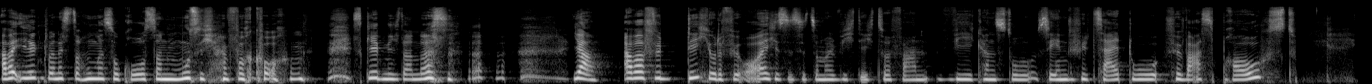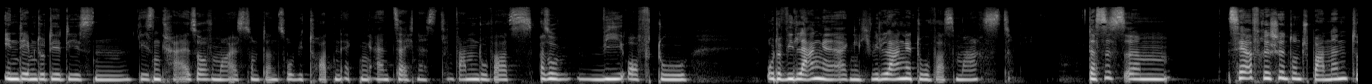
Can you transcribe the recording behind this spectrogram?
Aber irgendwann ist der Hunger so groß, dann muss ich einfach kochen. Es geht nicht anders. Ja, aber für dich oder für euch ist es jetzt einmal wichtig zu erfahren, wie kannst du sehen, wie viel Zeit du für was brauchst, indem du dir diesen, diesen Kreis aufmalst und dann so wie Tortenecken einzeichnest, wann du was, also wie oft du oder wie lange eigentlich, wie lange du was machst. Das ist ähm, sehr erfrischend und spannend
